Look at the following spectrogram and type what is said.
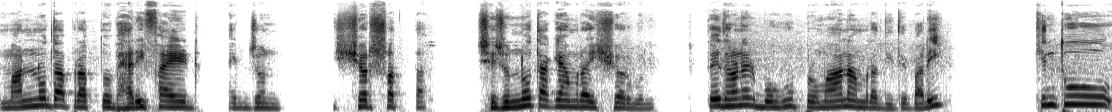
মান্যতাপ্রাপ্ত, ভ্যারিফাইড একজন ঈশ্বর সত্তা, সেজন্য তাকে আমরা ঈশ্বর বলি। তো এই ধরনের বহু প্রমাণ আমরা দিতে পারি। কিন্তু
